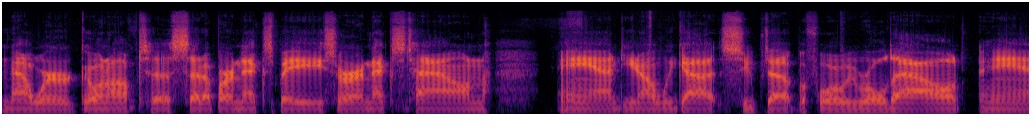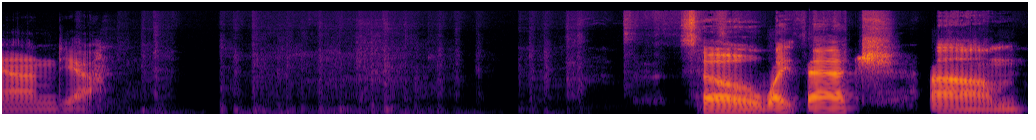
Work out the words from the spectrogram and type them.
now we're going off to set up our next base or our next town and you know we got souped up before we rolled out and yeah. So white thatch um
